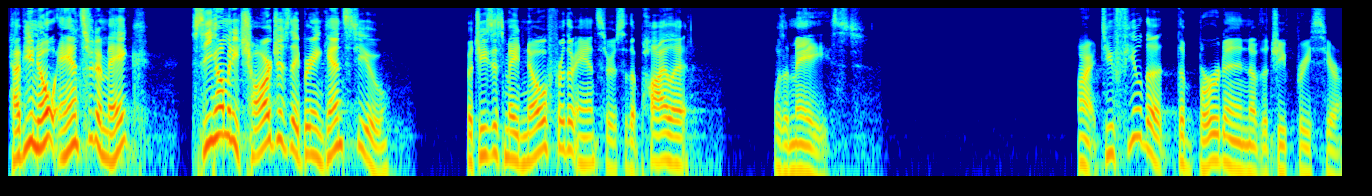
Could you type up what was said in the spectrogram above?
Have you no answer to make? See how many charges they bring against you. But Jesus made no further answer, so that Pilate was amazed. All right, do you feel the, the burden of the chief priests here?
